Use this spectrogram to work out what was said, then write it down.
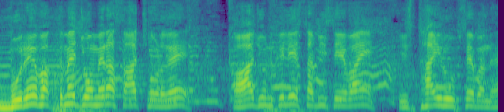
बुरे वक्त में जो मेरा साथ छोड़ गए, आज उनके लिए सभी सेवाएँ स्थायी रूप से बंद है।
